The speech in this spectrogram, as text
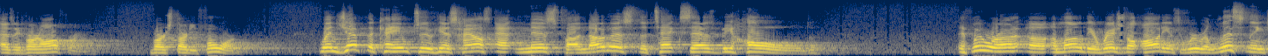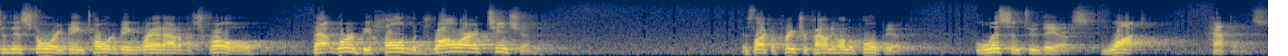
as a burnt offering. Verse 34. When Jephthah came to his house at Mizpah, notice the text says, Behold. If we were uh, among the original audience and we were listening to this story being told or being read out of a scroll, that word behold would draw our attention. It's like a preacher pounding on the pulpit. Listen to this. What happens?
